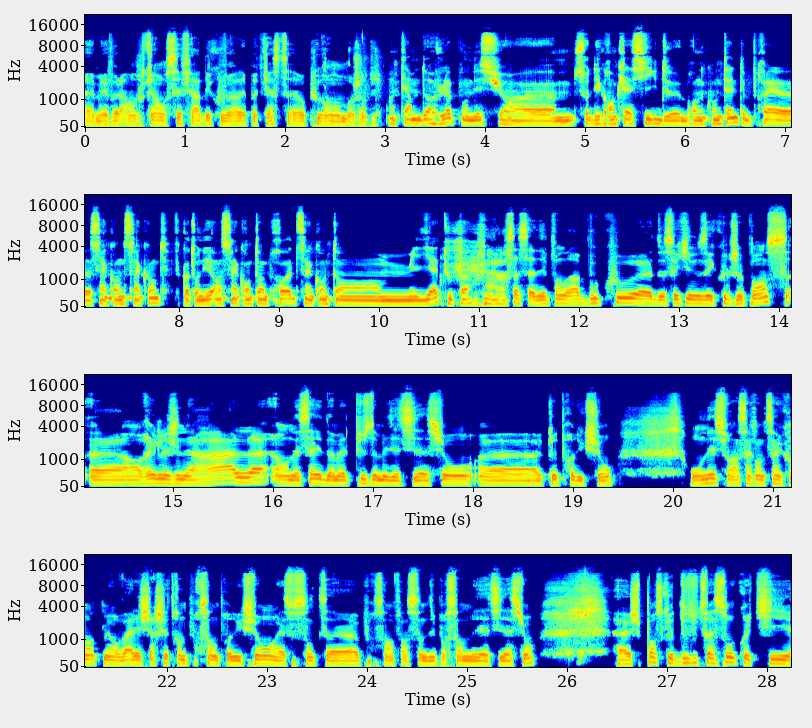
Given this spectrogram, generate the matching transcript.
Euh, mais voilà, en tout cas, on sait faire découvrir des podcasts euh, au plus grand nombre aujourd'hui. En termes d'enveloppe, on est sur euh, sur des grands classiques de brand content, à peu près 50-50. Quand on est en 50 en prod, 50 en médiat ou pas Alors ça, ça dépendra beaucoup de ceux qui nous écoutent, je pense. en règle générale, on essaye de mettre plus de médiatisation que de production. On est sur un 50-50, mais on va aller chercher 30% de production et 60%, enfin 70% de médiatisation. je pense que de toute façon, quoi qu'il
